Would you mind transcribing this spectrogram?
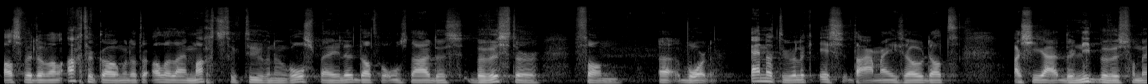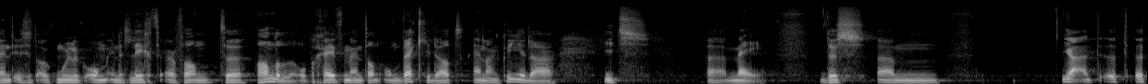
als we er dan achter komen dat er allerlei machtsstructuren een rol spelen, dat we ons daar dus bewuster van worden. En natuurlijk is daarmee zo dat als je ja, er niet bewust van bent, is het ook moeilijk om in het licht ervan te handelen. Op een gegeven moment dan ontdek je dat en dan kun je daar iets uh, mee. Dus um, ja, het,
